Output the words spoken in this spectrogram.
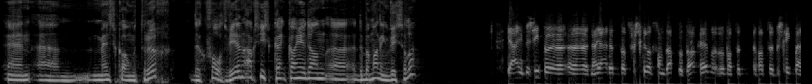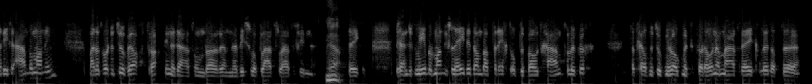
en uh, mensen komen terug, er volgt weer een actie. Kan, kan je dan uh, de bemanning wisselen? Ja, in principe, nou ja, dat, dat verschilt van dag tot dag, hè, wat, wat er beschikbaar is aan bemanning. Maar dat wordt natuurlijk wel getracht inderdaad om daar een wissel op plaats te laten vinden. Ja. Zeker. Er zijn dus meer bemanningsleden dan dat er echt op de boot gaan, gelukkig. Dat geldt natuurlijk nu ook met de coronamaatregelen. Dat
